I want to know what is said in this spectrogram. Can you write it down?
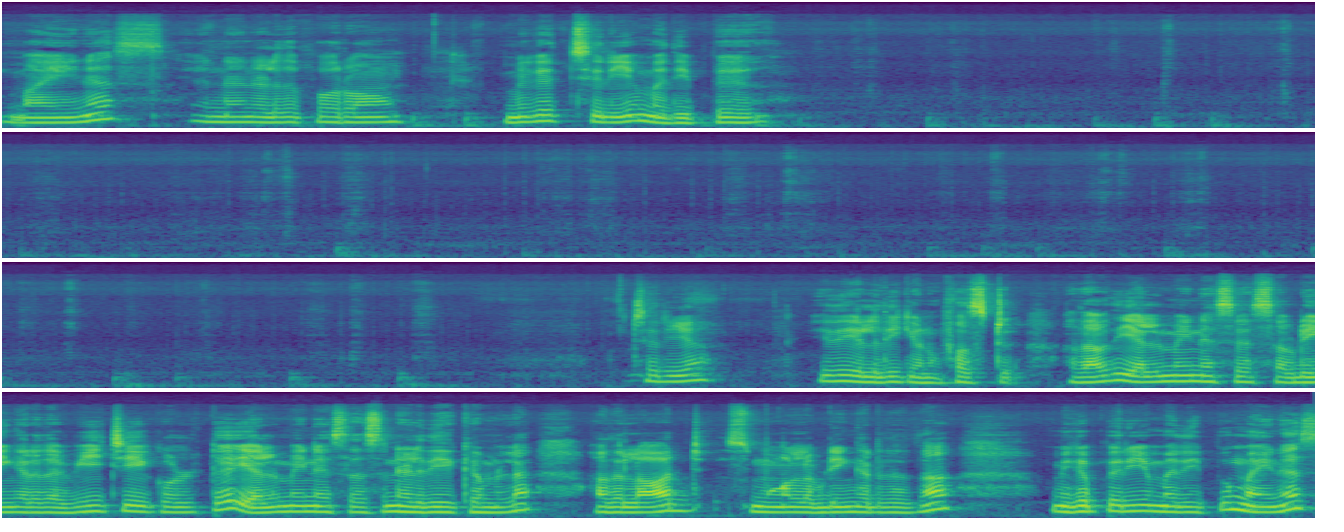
மைனஸ் என்னென்னு எழுத போகிறோம் மிகச்சிறிய மதிப்பு. சரியா? இது எழுதிக்கணும் ஃபஸ்ட்டு அதாவது எல் மைனஸ் எஸ் அப்படிங்கிறத வீச்சு ஈக்குவல் டு எல் மைனஸ் எஸ்ன்னு எழுதியிருக்கோம்ல அது லார்ஜ் ஸ்மால் அப்படிங்கிறது தான் மிகப்பெரிய மதிப்பு மைனஸ்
